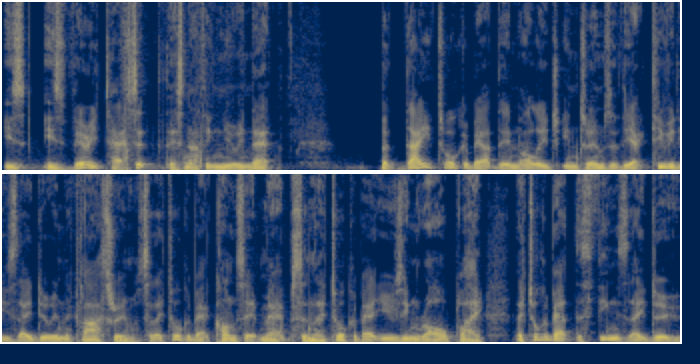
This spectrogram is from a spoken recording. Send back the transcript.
is is very tacit. There's nothing new in that but they talk about their knowledge in terms of the activities they do in the classroom. So they talk about concept maps and they talk about using role play. They talk about the things they do.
